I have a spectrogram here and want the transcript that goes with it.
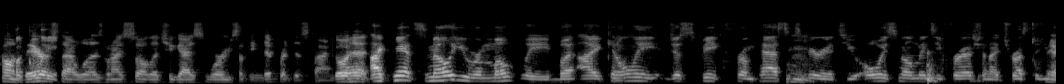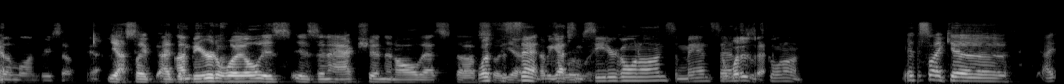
how embarrassed I was when I saw that you guys were wearing something different this time. Go ahead. I can't smell you remotely, but I can only just speak from past hmm. experience. Mm. You always smell minty fresh, and I trust that you've yeah. done laundry. So yeah. Yes, like I, the I'm, beard oil is is in action and all that stuff. What's so, the yeah, scent? Absolutely. We got some cedar going on, some man scent. So what is What's that? going on? It's like uh, I,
